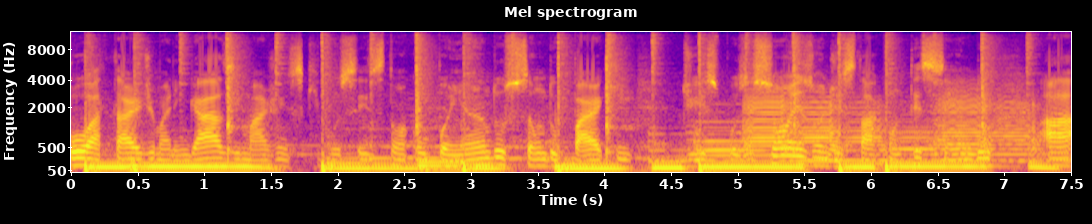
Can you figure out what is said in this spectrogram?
Boa tarde Maringá, as imagens que vocês estão acompanhando são do Parque de Exposições, onde está acontecendo a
